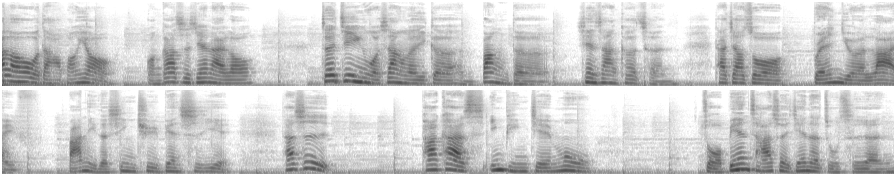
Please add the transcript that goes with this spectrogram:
Hello，我的好朋友，广告时间来喽！最近我上了一个很棒的线上课程，它叫做 Brand Your Life，把你的兴趣变事业。它是 Podcast 音频节目《左边茶水间》的主持人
